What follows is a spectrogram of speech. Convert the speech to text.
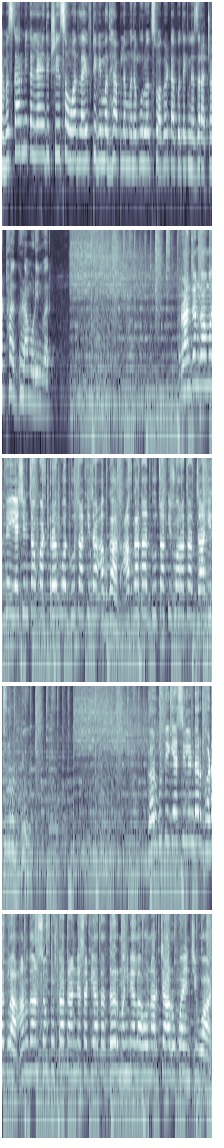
नमस्कार मी कल्याणी दीक्षित. संवाद लाईव्ह टी व्हीमध्ये आपलं मनपूर्वक स्वागत टाकूत एक नजर आजच्या ठळक घडामोडींवर. रांजणगावमध्ये येशीन चौकात ट्रक व दुचाकीचा अपघात. अपघातात दुचाकीस्वाराचा जागीच मृत्यू. घरगुती गॅस सिलेंडर भडकला. अनुदान संपुष्टात आणण्यासाठी आता दर महिन्याला होणार चार रुपयांची वाढ.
